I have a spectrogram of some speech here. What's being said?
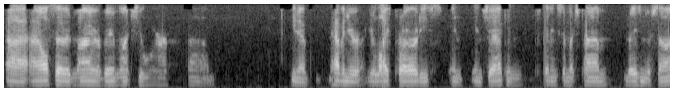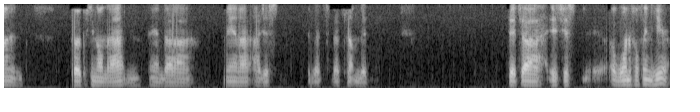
uh, I also admire very much your um you know having your your life priorities in in check and spending so much time raising your son and focusing on that and and uh man I, I just that's that's something that that uh is just a wonderful thing to hear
